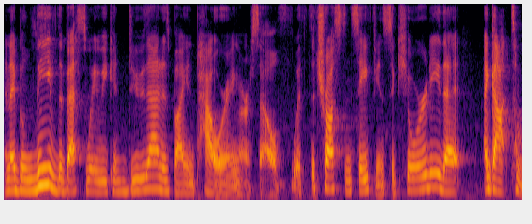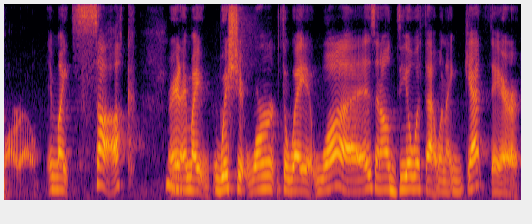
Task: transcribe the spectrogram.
And I believe the best way we can do that is by empowering ourselves with the trust and safety and security that I got tomorrow. It might suck, right? I might wish it weren't the way it was, and I'll deal with that when I get there,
